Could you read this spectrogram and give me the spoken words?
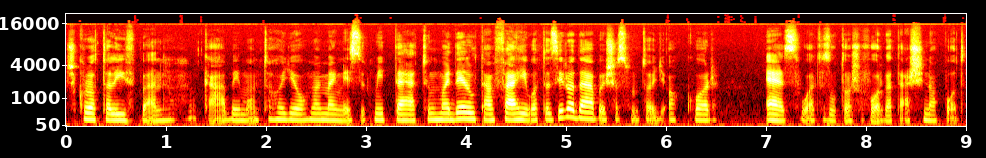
és akkor ott a liftben kb. mondta, hogy jó, majd megnézzük, mit tehetünk. Majd délután felhívott az irodába, és azt mondta, hogy akkor ez volt az utolsó forgatási napod.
